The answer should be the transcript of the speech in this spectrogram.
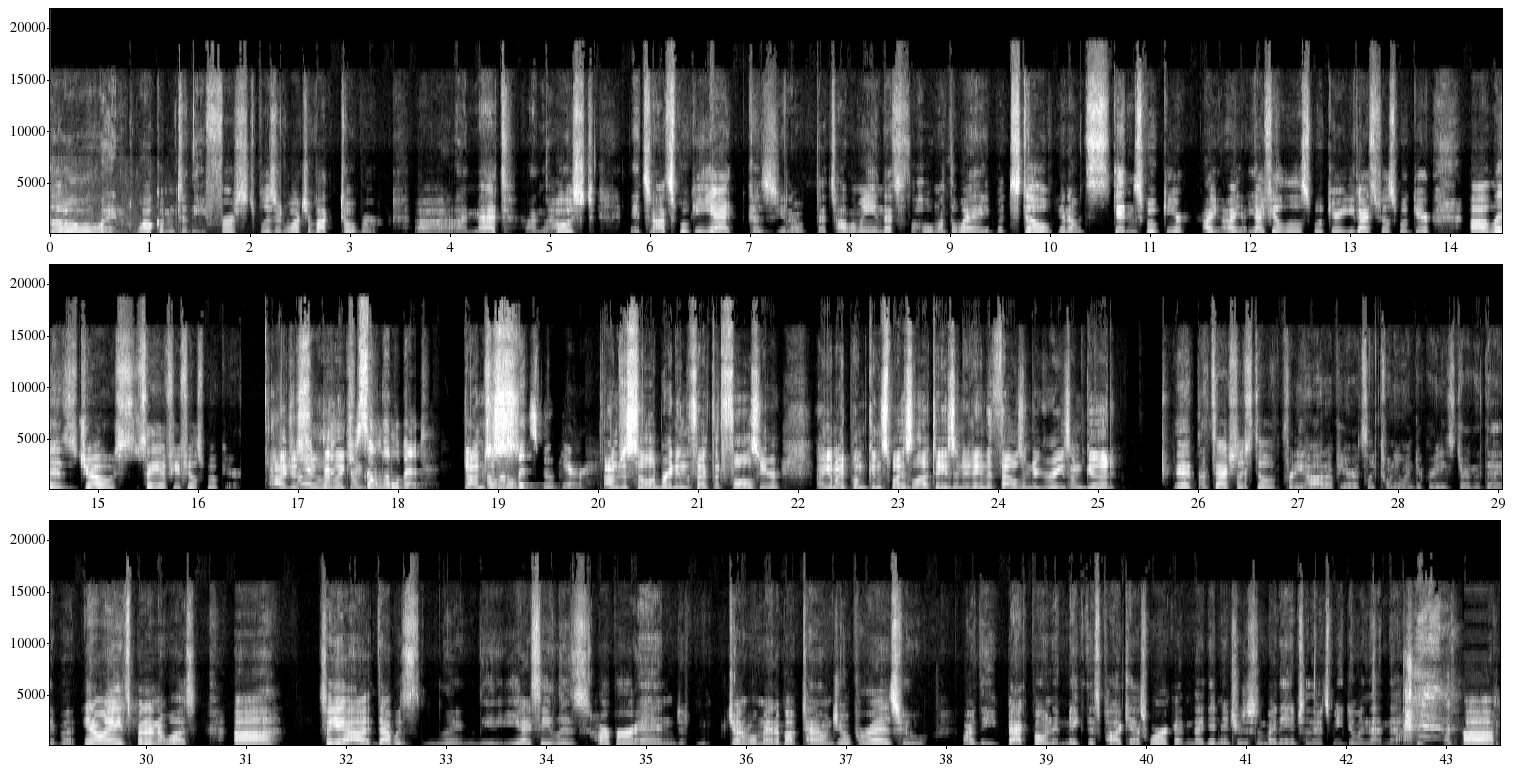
Hello and welcome to the first Blizzard Watch of October. Uh, I'm Matt. I'm the host. It's not spooky yet because you know that's Halloween. That's the whole month away. But still, you know, it's getting spookier. I I, I feel a little spookier. You guys feel spookier? Uh, Liz, Joe, say if you feel spookier. I just feel like I'm just a little bit. I'm just a little bit spookier. I'm just celebrating the fact that fall's here. I get my pumpkin spice lattes and it ain't a thousand degrees. I'm good. Yeah, it's actually still pretty hot up here. It's like 21 degrees during the day, but you know, hey, it's better than it was. Uh, so yeah, that was the, the EIC Liz Harper and General Man About Town Joe Perez, who are the backbone that make this podcast work. And I didn't introduce them by name, so that's me doing that now. uh,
